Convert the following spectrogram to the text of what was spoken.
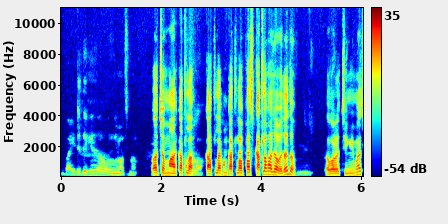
বাইরে দেখে আচ্ছা মা কাতলা। কাতলা। এখন কাতলা ফার্স্ট কাতলা ভাজা হবে তাই তো? তারপর চিংড়ি মাছ।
